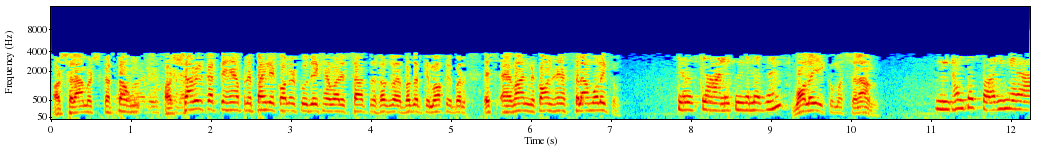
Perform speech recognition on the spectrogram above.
اور سلام عرض کرتا ہوں اور شامل کرتے ہیں اپنے پہلے کالر کو دیکھیں ہمارے ساتھ غزوہ بدر کے موقع پر۔ اس ایوان میں کون ہے السلام علیکم۔ السلام علیکم وعلیکم السلام۔ بھائی صاحب سوری میرا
